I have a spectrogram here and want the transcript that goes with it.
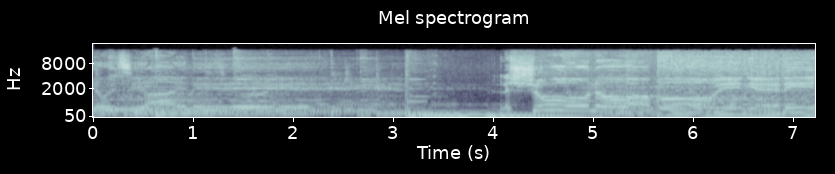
יוי צייני לשונו אבו אין ידי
